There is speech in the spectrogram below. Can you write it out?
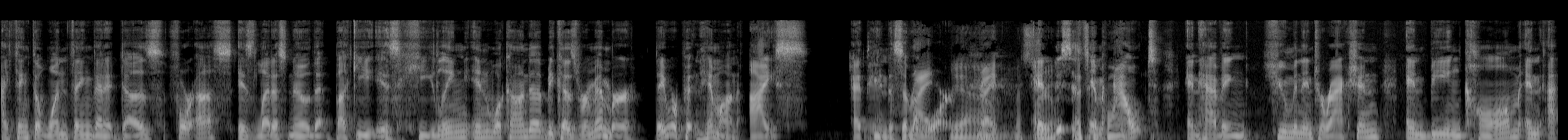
I think the one thing that it does for us is let us know that Bucky is healing in Wakanda because remember, they were putting him on ice at the end of Civil Right. War. yeah, Right. That's true. And this is That's him out and having human interaction and being calm. And I,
